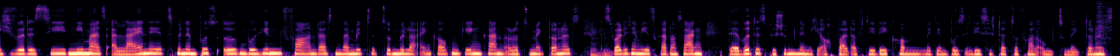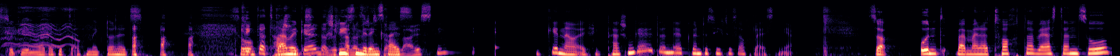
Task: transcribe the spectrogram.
ich würde sie niemals alleine jetzt mit dem Bus irgendwo hinfahren lassen, damit sie zum Müller einkaufen gehen kann oder zu McDonalds. Mhm. Das wollte ich nämlich jetzt gerade noch sagen. Der wird jetzt bestimmt nämlich auch bald auf die Idee kommen, mit dem Bus in diese Stadt zu fahren, um zu McDonalds zu gehen, weil da gibt es auch McDonalds. so, kriegt er Taschengeld? Damit also schließen wir den Kreis. leisten? Genau, er kriegt Taschengeld und er könnte sich das auch leisten, ja. So, und bei meiner Tochter wäre es dann so,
